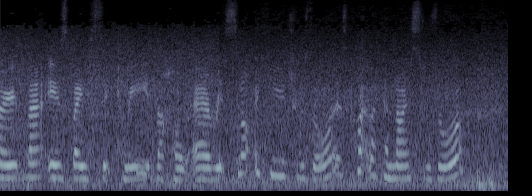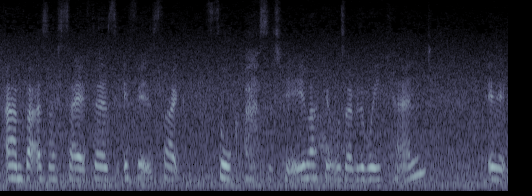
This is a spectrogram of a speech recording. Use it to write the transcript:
so that is basically the whole area. It's not a huge resort. It's quite like a nice resort. Um, but as I say if there's if it's like full capacity like it was over the weekend it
